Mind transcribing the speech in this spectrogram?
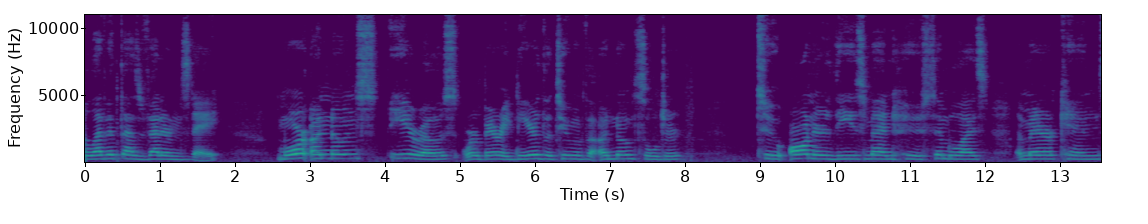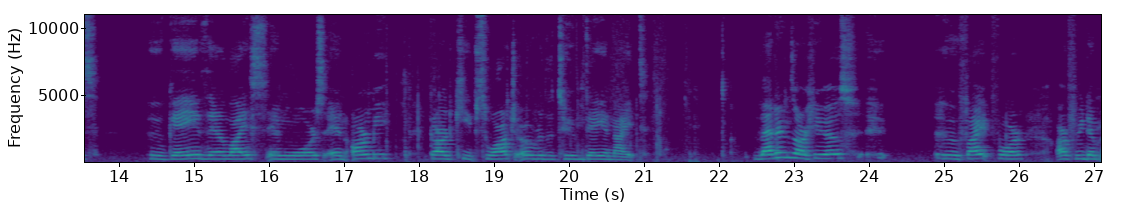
11th as Veterans Day. More unknown heroes were buried near the tomb of the unknown soldier to honor these men who symbolized Americans who gave their lives in wars. and army guard keeps watch over the tomb day and night. Veterans are heroes who, fight for our freedom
